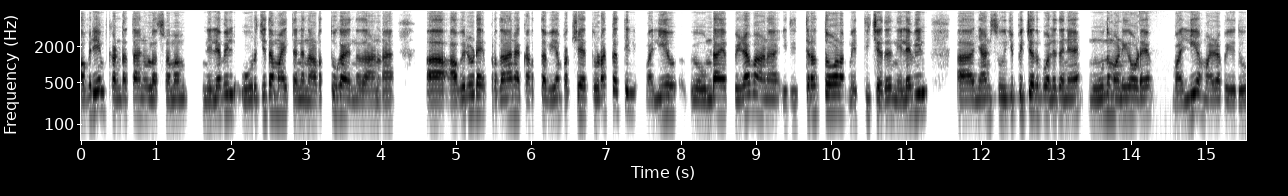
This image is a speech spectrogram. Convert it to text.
അവരെയും കണ്ടെത്താനുള്ള ശ്രമം നിലവിൽ ഊർജിതമായി തന്നെ നടത്തുക എന്നതാണ് അവരുടെ പ്രധാന കർത്തവ്യം. പക്ഷേ തുടക്കത്തിൽ വലിയ ഉണ്ടായ പിഴവാണ് ഇത് ഇത്രത്തോളം എത്തിച്ചത്. നിലവിൽ ഞാൻ സൂചിപ്പിച്ചതുപോലെ തന്നെ മൂന്ന് മണിയോടെ വലിയ മഴ പെയ്തു.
